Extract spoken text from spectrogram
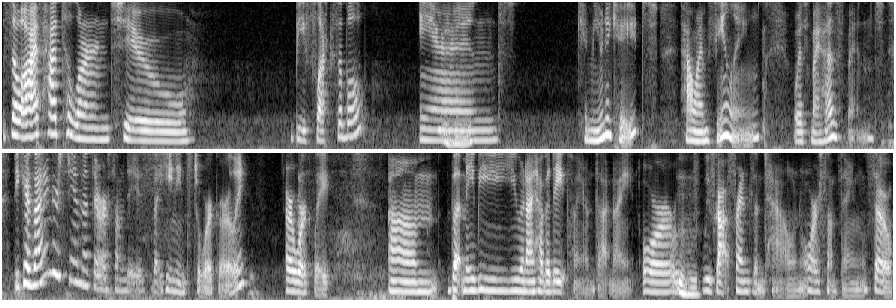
So I've had to learn to be flexible and communicate how I'm feeling with my husband because I understand that there are some days that he needs to work early or work late. Um, but maybe you and I have a date planned that night, or we've got friends in town, or something. So,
